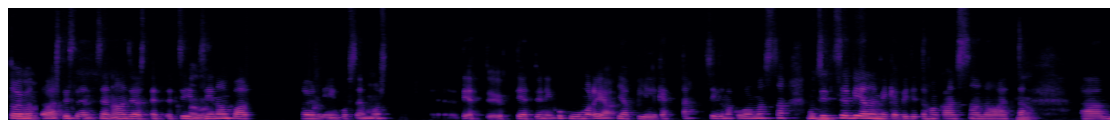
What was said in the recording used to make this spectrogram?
toivottavasti sen, sen ansiosta, että, että siinä, siinä on paljon niin kuin semmoista tiettyä, tiettyä niin kuin huumoria ja pilkettä silmäkulmassa. Mutta mm. sitten se vielä, mikä piti tuohon kanssa sanoa, että no. Ähm,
